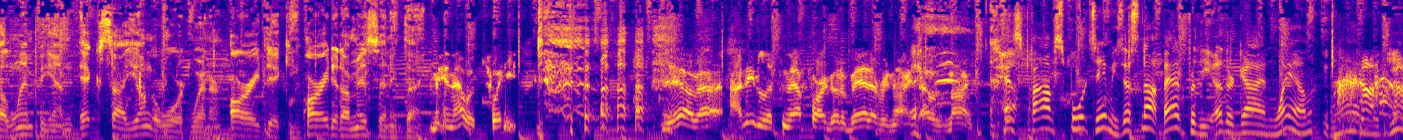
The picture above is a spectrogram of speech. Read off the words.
Olympian, ex Cy Young Award winner, R.A. Dickey. R.A., did I miss anything? Man, that was sweet. yeah, I, I need to listen to that before I go to bed every night. That was nice. Has five sports Emmys. That's not bad for the other guy in Wham, Ryan McGee.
